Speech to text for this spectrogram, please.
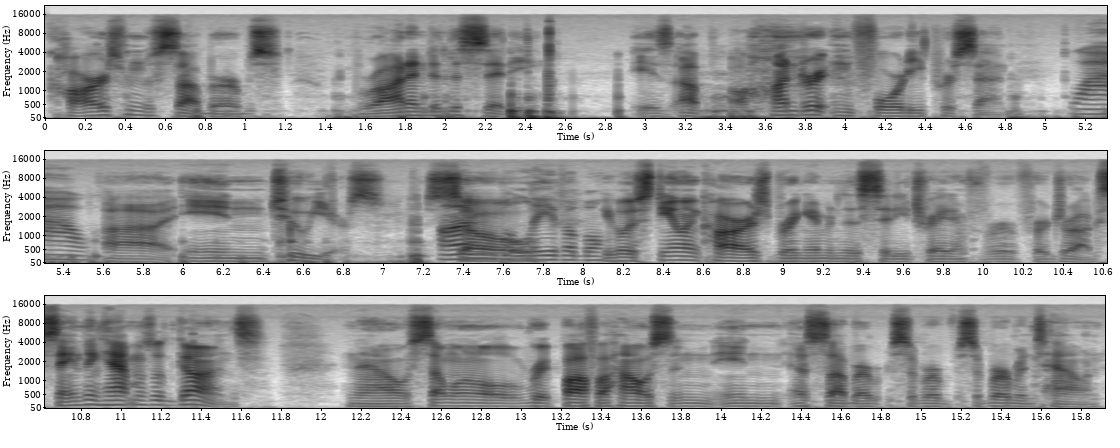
cars from the suburbs brought into the city, is up 140 percent Wow. uh, in two years. So Unbelievable. People are stealing cars, bringing them into the city, trading for, for drugs. Same thing happens with guns. Now, someone will rip off a house in, in a suburb, suburb suburban town,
